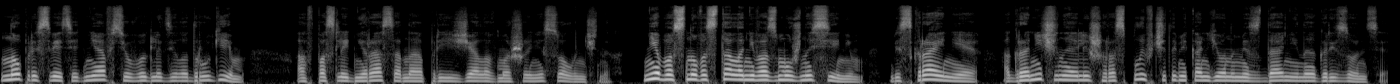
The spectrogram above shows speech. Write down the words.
но при свете дня все выглядело другим, а в последний раз она приезжала в машине солнечных. Небо снова стало невозможно синим, бескрайнее, ограниченное лишь расплывчатыми каньонами зданий на горизонте.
